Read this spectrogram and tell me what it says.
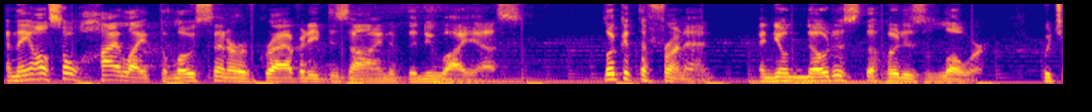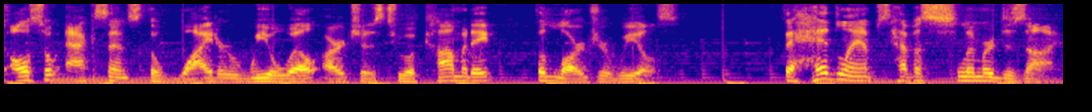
and they also highlight the low center of gravity design of the new IS. Look at the front end, and you'll notice the hood is lower, which also accents the wider wheel well arches to accommodate the larger wheels. The headlamps have a slimmer design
